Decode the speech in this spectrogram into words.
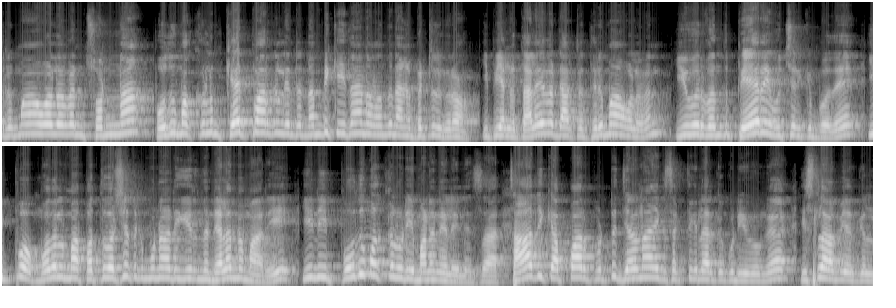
திருமாவளவன் சொன்னா பொதுமக்களும் கேட்பார்கள் என்ற நம்பிக்கை தானே வந்து நாங்க பெற்றிருக்கிறோம். இப்போ எங்க தலைவர் டாக்டர் திருமாவளவன் இவர் வந்து பேரை உச்சரிக்கும் போது இப்போ முதல் பத்து வருஷத்துக்கு முன்னாடி இருந்த நிலைமை மாறி இனி பொதுமக்களுடைய மனநிலையில் சார் சாதிக்கு அப்பாற்பட்டு ஜனநாயக சக்திகளாக இருக்கக்கூடியவங்க இஸ்லாமியர்கள்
